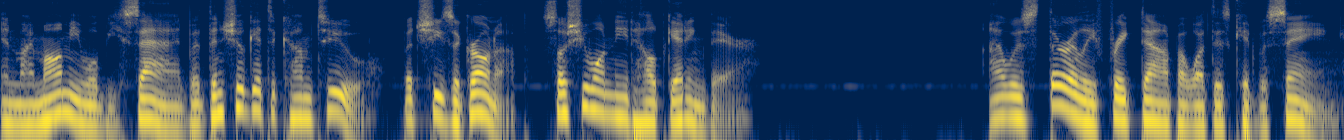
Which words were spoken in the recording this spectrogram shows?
And my mommy will be sad, but then she'll get to come too. But she's a grown up, so she won't need help getting there. I was thoroughly freaked out by what this kid was saying.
